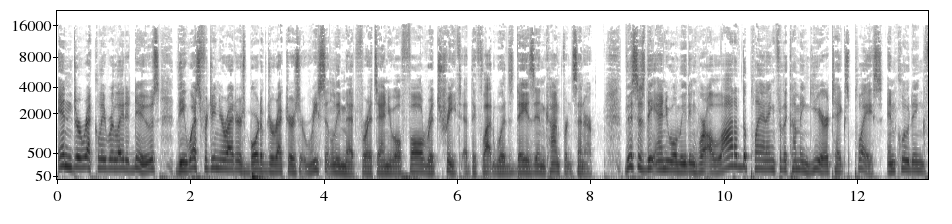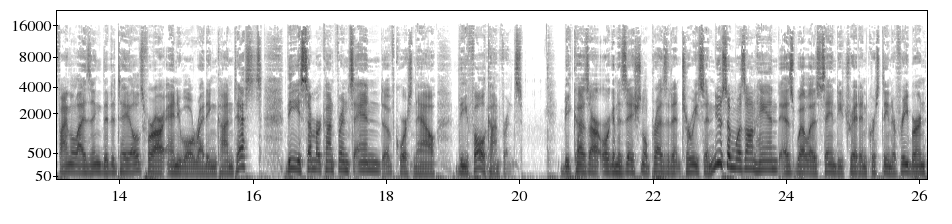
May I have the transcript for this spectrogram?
In directly related news, the West Virginia Writers Board of Directors recently met for its annual fall retreat at the Flatwoods Days Inn Conference Center. This is the annual meeting where a lot of the planning for the coming year takes place, including finalizing the details for our annual writing contests, the summer conference, and, of course now, the fall conference. Because our organizational president, Teresa Newsom, was on hand, as well as Sandy Tritt and Christina Freeburn,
